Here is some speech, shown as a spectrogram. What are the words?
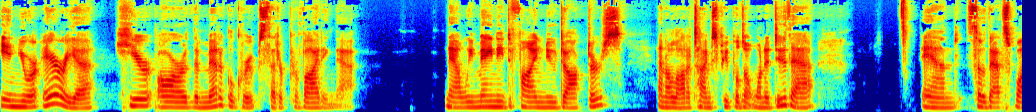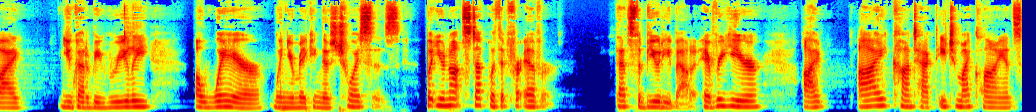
in your area. Here are the medical groups that are providing that. Now, we may need to find new doctors, and a lot of times people don't want to do that. And so that's why you've got to be really aware when you're making those choices, but you're not stuck with it forever. That's the beauty about it. Every year, I I contact each of my clients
